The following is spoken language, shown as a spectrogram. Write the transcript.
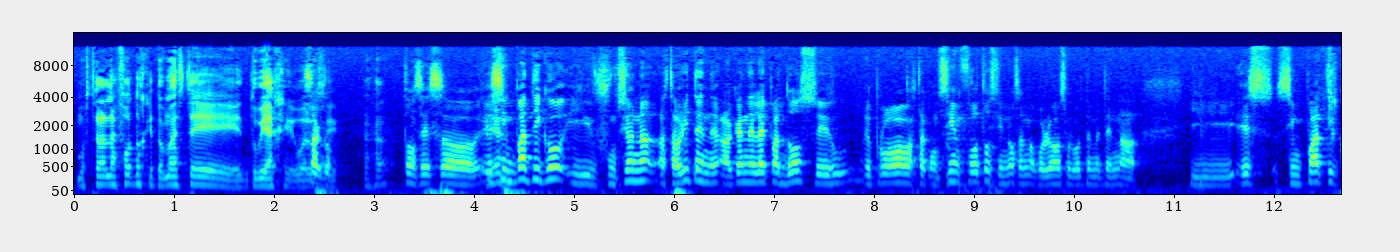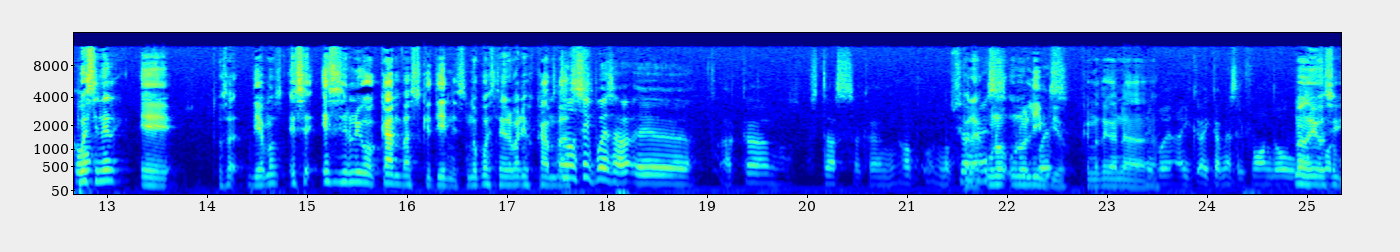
mostrar las fotos que tomaste en tu viaje o algo Exacto. así. Ajá. Entonces, uh, es simpático y funciona. Hasta ahorita, en- acá en el iPad 2, he, he probado hasta con 100 fotos y no se me ha colgado absolutamente nada. Y es simpático. Puedes tener, eh, o sea, digamos, ese, ese es el único canvas que tienes. No puedes tener varios canvas No, sí, puedes. eh, acá estás acá en, op- en opciones. para uno, limpio, puedes- que no tenga nada. ahí, ahí cambias el fondo. No, digo, si,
